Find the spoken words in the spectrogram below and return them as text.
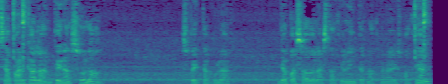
Se aparca la antena sola. Espectacular. Ya ha pasado la Estación Internacional Espacial.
